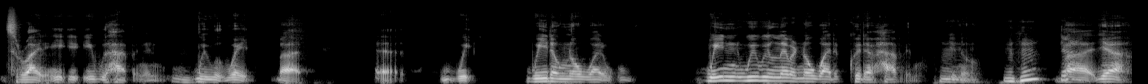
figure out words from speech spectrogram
it's right. It, it, will happen, and we will wait. But uh, we we don't know what we we will never know what could have happened. You know. Mm-hmm. Yeah. But yeah,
